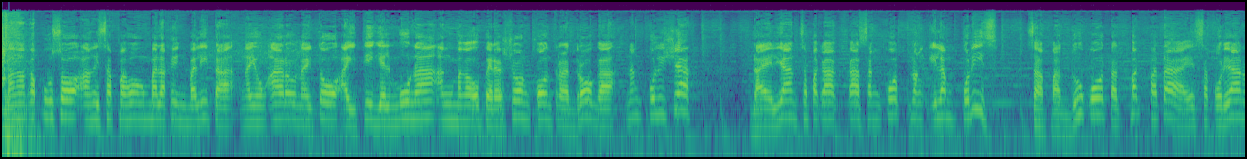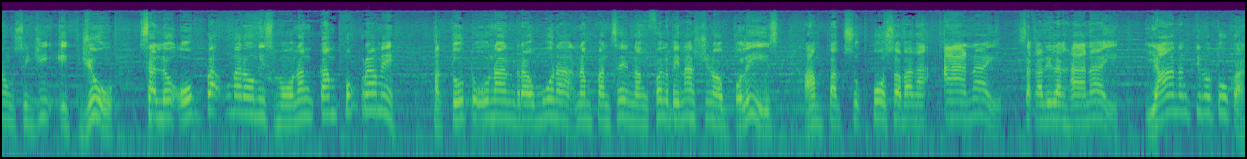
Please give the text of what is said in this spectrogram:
Mga kapuso, ang isa pa hong malaking balita ngayong araw na ito ay tigil muna ang mga operasyon kontra droga ng pulisya. Dahil yan sa pagkakasangkot ng ilang pulis sa pagdukot at pagpatay sa Koreanong si Ji Ik-ju sa loob pa umano mismo ng Kampong Krame. Pagtutuunan raw muna ng pansin ng Philippine National Police ang pagsukpo sa mga anay sa kanilang hanay. Yan ang tinutukan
